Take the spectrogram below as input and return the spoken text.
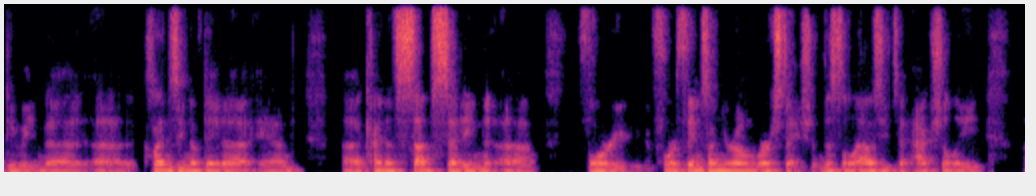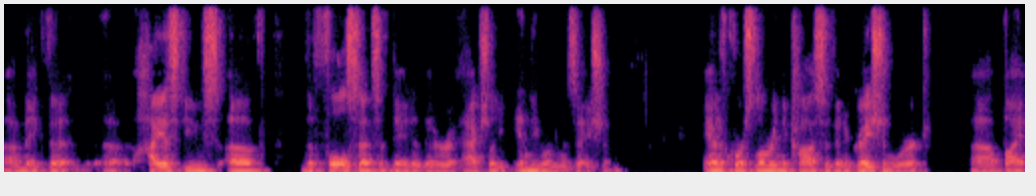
doing cleansing of data and kind of subsetting for for things on your own workstation. This allows you to actually uh, make the uh, highest use of the full sets of data that are actually in the organization. And of course, lowering the cost of integration work uh, by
